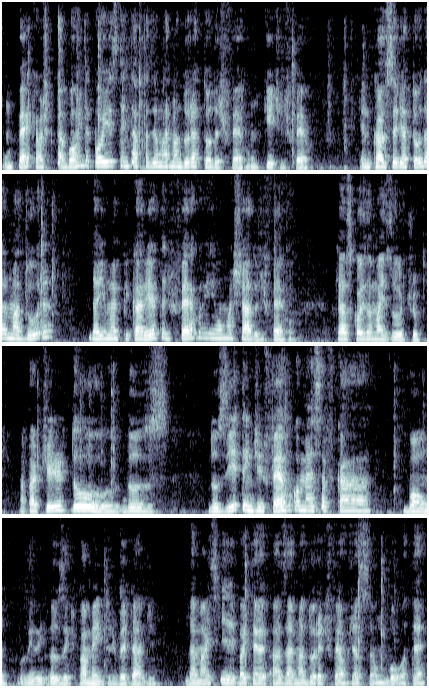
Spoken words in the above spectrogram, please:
um pack, eu acho que tá bom, e depois tentar fazer uma armadura toda de ferro, um kit de ferro. E no caso seria toda a armadura, daí uma picareta de ferro e um machado de ferro. Que é as coisas mais úteis. A partir do, dos, dos itens de ferro começa a ficar bom os, os equipamentos de verdade. Ainda mais que vai ter as armaduras de ferro já são boas até.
